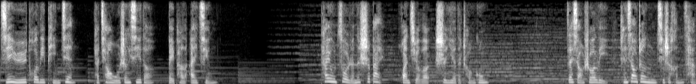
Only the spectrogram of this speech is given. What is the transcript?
急于脱离贫贱，他悄无声息地背叛了爱情。他用做人的失败换取了事业的成功。在小说里，陈孝正其实很惨。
